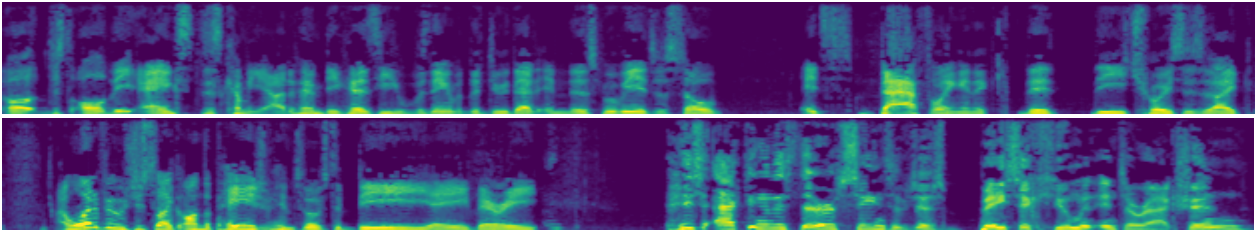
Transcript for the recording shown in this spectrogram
uh, just all the angst just coming out of him because he was able to do that in this movie? It's just so it's baffling and the the, the choices. Like, I wonder if it was just like on the page of him supposed to be a very His acting in this, there are scenes of just basic human interaction,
